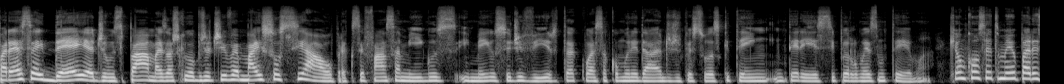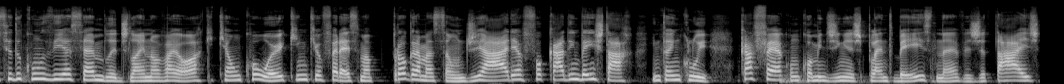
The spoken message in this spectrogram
Parece a ideia de um spa, mas acho que o objetivo é mais social, para que você faça amigos e meio se divirta com essa comunidade de pessoas que têm interesse pelo mesmo tema. Que é um conceito meio parecido com o The Assemblage lá em Nova York, que é um coworking que oferece uma programação diária focada em bem-estar. Então inclui café com comidinhas plant-based, né, vegetais,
